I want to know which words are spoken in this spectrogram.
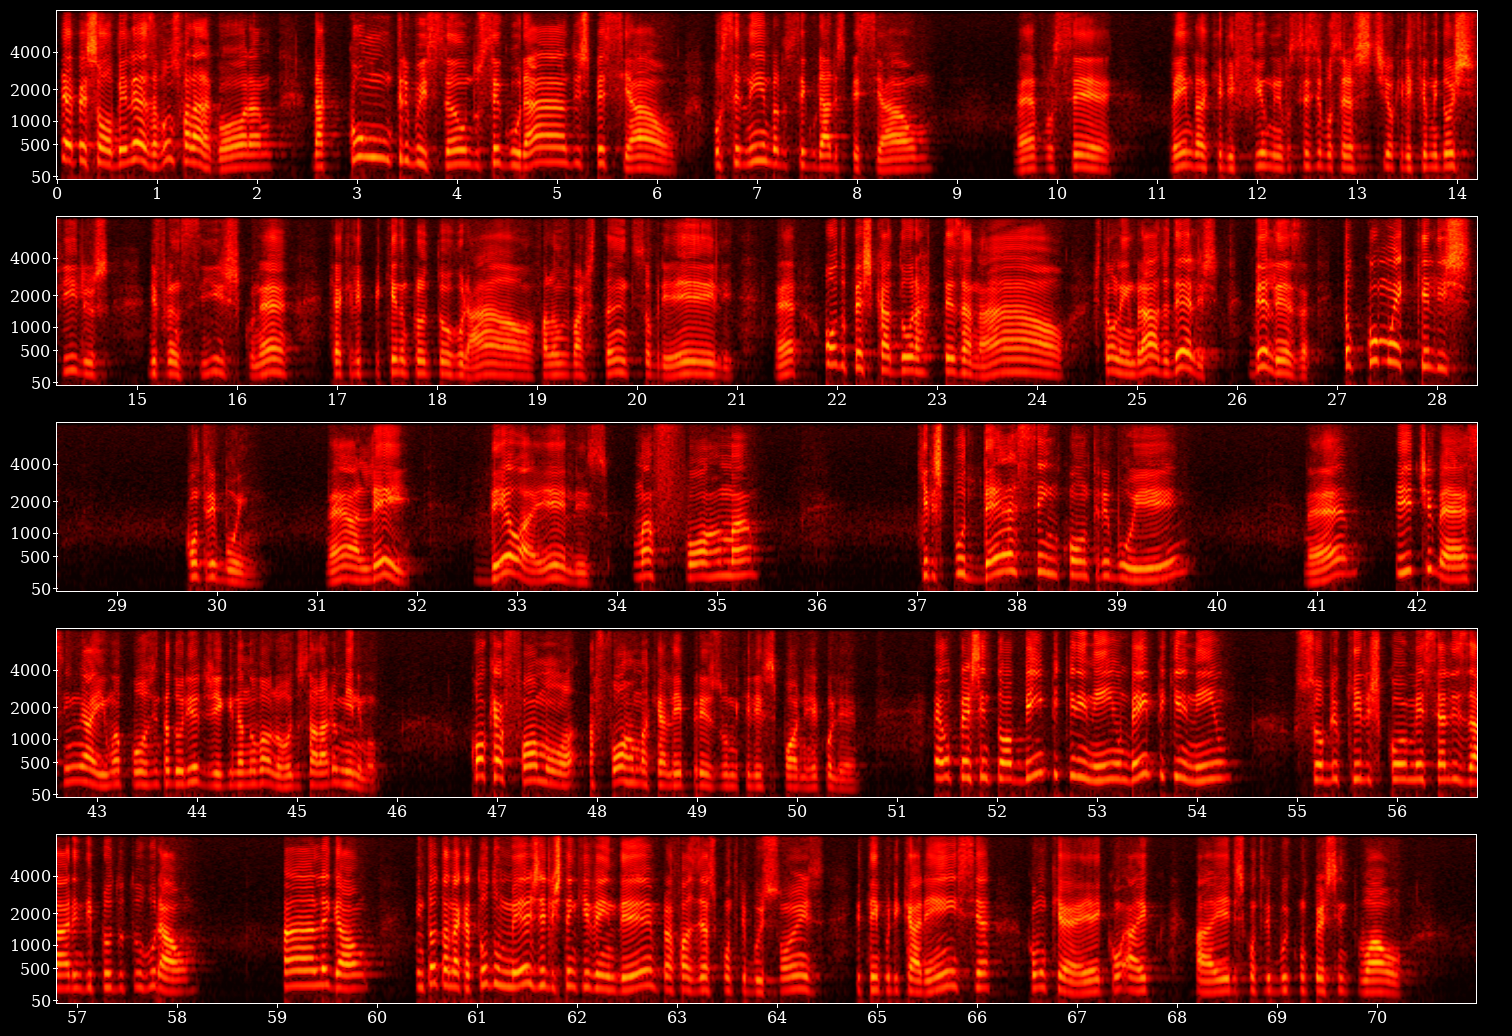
E aí, pessoal, beleza? Vamos falar agora da contribuição do segurado especial. Você lembra do segurado especial? Né? Você lembra daquele filme? Não sei se você assistiu aquele filme Dois Filhos de Francisco, né? Que é aquele pequeno produtor rural. Falamos bastante sobre ele, né? Ou do pescador artesanal. Estão lembrados deles? Beleza. Então, como é que eles contribuem. Né? A lei deu a eles uma forma que eles pudessem contribuir né? e tivessem aí uma aposentadoria digna no valor do salário mínimo. Qual é a forma, a forma que a lei presume que eles podem recolher? É um percentual bem pequenininho, bem pequenininho, sobre o que eles comercializarem de produto rural. Ah, legal. Então, Tanaka, todo mês eles têm que vender para fazer as contribuições e tempo de carência. Como que é? Aí, aí, aí eles contribuem com um percentual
